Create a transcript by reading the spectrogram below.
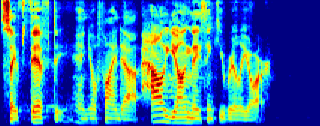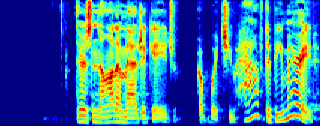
say, 50, and you'll find out how young they think you really are. There's not a magic age of which you have to be married.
